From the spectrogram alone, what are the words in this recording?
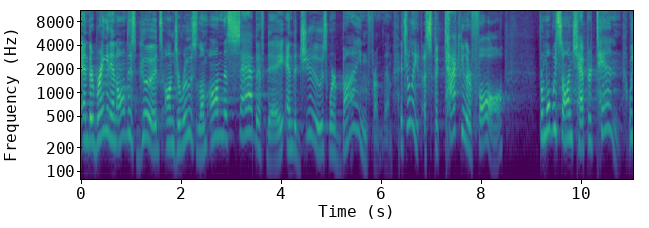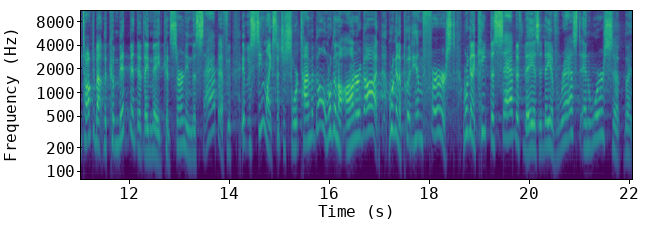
And they're bringing in all these goods on Jerusalem on the Sabbath day, and the Jews were buying from them. It's really a spectacular fall from what we saw in chapter 10. We talked about the commitment that they made concerning the Sabbath. It seemed like such a short time ago. We're going to honor God, we're going to put Him first, we're going to keep the Sabbath day as a day of rest and worship. But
